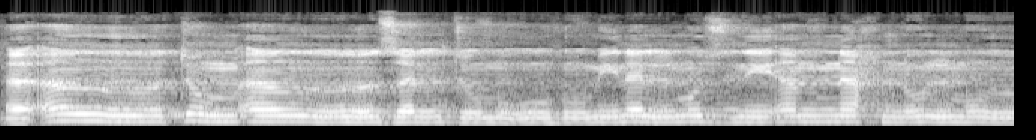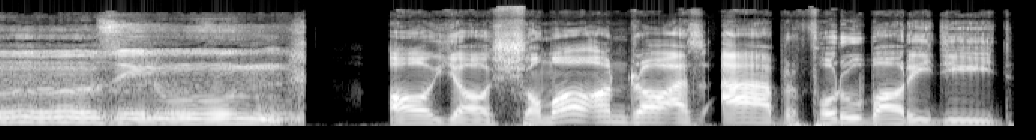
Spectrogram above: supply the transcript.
أأنتم أنزلتموه من المزن أم نحن المنزلون؟ آیا شما آن را از ابر فرو باریدید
